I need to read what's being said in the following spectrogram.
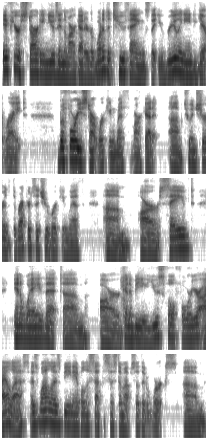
if you're starting using the MARC editor, what are the two things that you really need to get right before you start working with MARCEDIT? um, to ensure that the records that you're working with um, are saved in a way that um, are going to be useful for your ILS, as well as being able to set the system up so that it works um,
